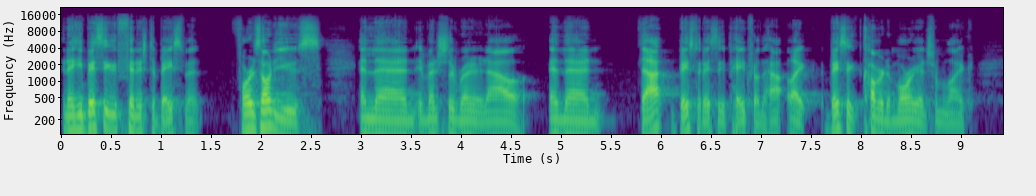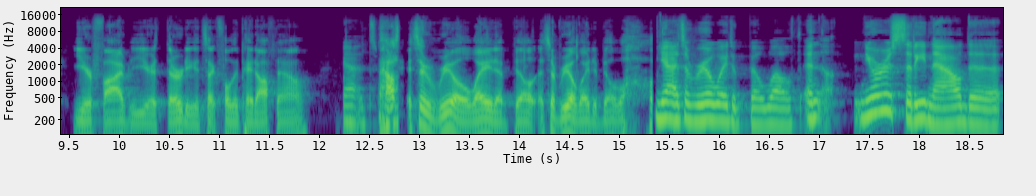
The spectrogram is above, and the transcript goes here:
And then he basically finished the basement for his own use, and then eventually rented it out. And then that basically basically paid for the house, like basically covered a mortgage from like year five to year 30. It's like fully paid off now. Yeah, it's it's a real way to build. It's a real way to build wealth. Yeah, it's a real way to build wealth. And New York City now, the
